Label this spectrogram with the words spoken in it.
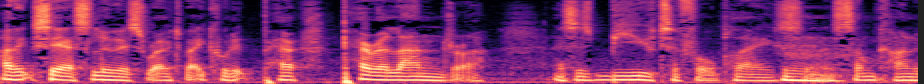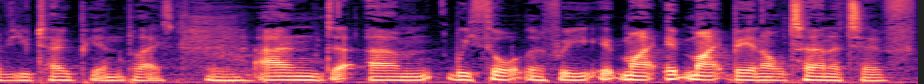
I think C.S. Lewis wrote about. it, He called it per- Perelandra. And It's this beautiful place, Mm. and it's some kind of utopian place, Mm. and um, we thought that if we it might it might be an alternative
